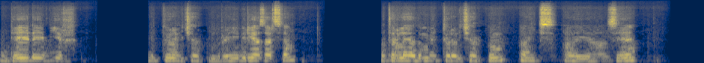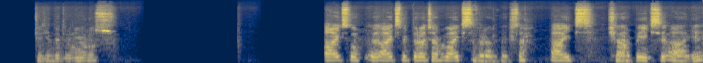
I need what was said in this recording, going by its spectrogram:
dl1 vektörel çarpım r1 yazarsam hatırlayalım vektörel çarpım ax a'ya az bu şekilde dönüyoruz. Ax, e, ax vektörel çarpım ax 0 arkadaşlar. ax çarpı eksi a'ya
